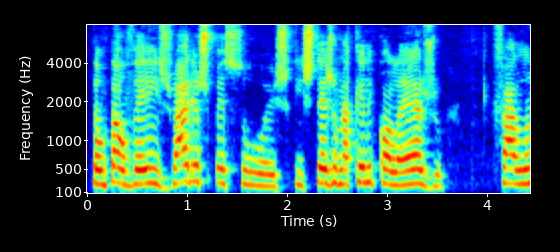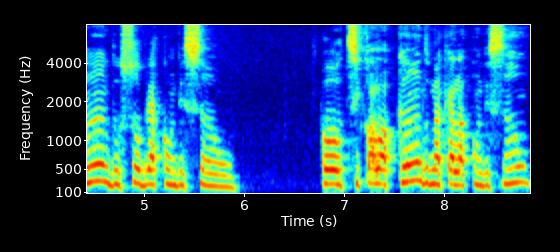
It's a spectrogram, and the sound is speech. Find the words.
Então, talvez várias pessoas que estejam naquele colégio falando sobre a condição ou se colocando naquela condição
